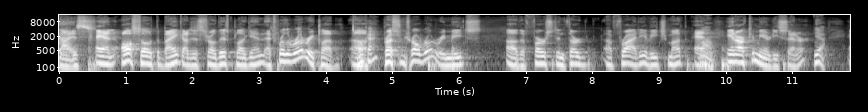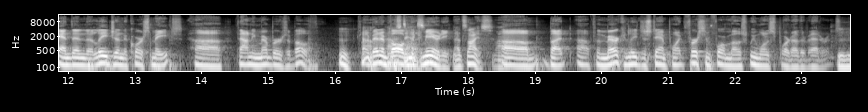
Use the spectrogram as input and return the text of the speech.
nice. And also at the bank, I'll just throw this plug in. That's where the Rotary Club, uh, Okay. Preston Trail Rotary meets uh, the first and third uh, Friday of each month at, Wow. in our community center. Yeah. And then the Legion, of course, meets. Uh, founding members of both. Hmm. Kind of been involved in the community. That's nice. Um, but uh, from American Legion standpoint, first and foremost, we want to support other veterans. Mm-hmm.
